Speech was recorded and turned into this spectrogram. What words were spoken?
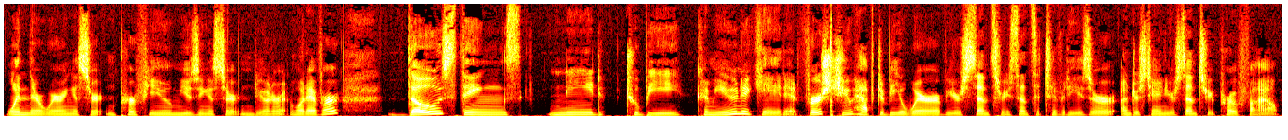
when they're wearing a certain perfume, using a certain deodorant, whatever. Those things need to be communicated. First, you have to be aware of your sensory sensitivities or understand your sensory profile.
